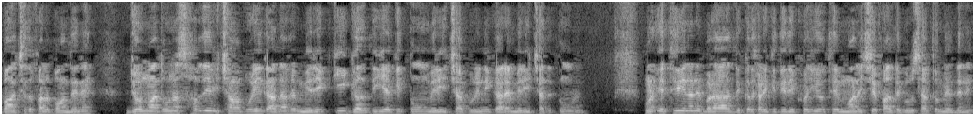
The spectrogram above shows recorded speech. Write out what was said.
ਬਾਂਛਿਤ ਫਲ ਪਾਉਂਦੇ ਨੇ। ਜੋ ਮੈਂ ਤੂੰ ਉਹਨਾਂ ਸਭ ਦੀ ਇੱਛਾਵਾਂ ਪੂਰੀਆਂ ਕਰਦਾ, ਫਿਰ ਮੇਰੀ ਕੀ ਗਲਤੀ ਹੈ ਕਿ ਤੂੰ ਮੇਰੀ ਇੱਛਾ ਪੂਰੀ ਨਹੀਂ ਕਰ ਰਿਹਾ, ਮੇਰੀ ਇੱਛਾ ਤੇ ਤੂੰ ਹੈ। ਹੁਣ ਇੱਥੇ ਵੀ ਇਹਨਾਂ ਨੇ ਬੜਾ ਦਿੱਕਤ ਖੜੀ ਕੀਤੀ, ਦੇਖੋ ਜੀ, ਉੱਥੇ ਮਨ ਇੱਛੇ ਫਲ ਤੇ ਗੁਰੂ ਸਾਹਿਬ ਤੋਂ ਮਿਲਦੇ ਨੇ।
